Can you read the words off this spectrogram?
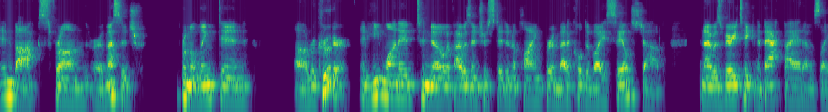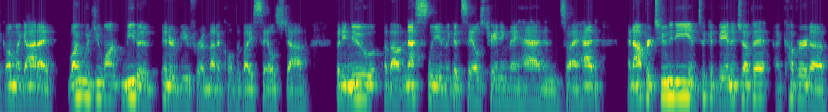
inbox from or a message from a LinkedIn uh, recruiter, and he wanted to know if I was interested in applying for a medical device sales job. And I was very taken aback by it. I was like, "Oh my god, I why would you want me to interview for a medical device sales job?" But he knew about Nestle and the good sales training they had, and so I had an opportunity and took advantage of it. I covered a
